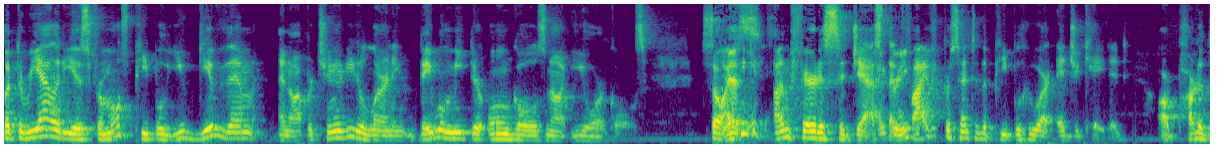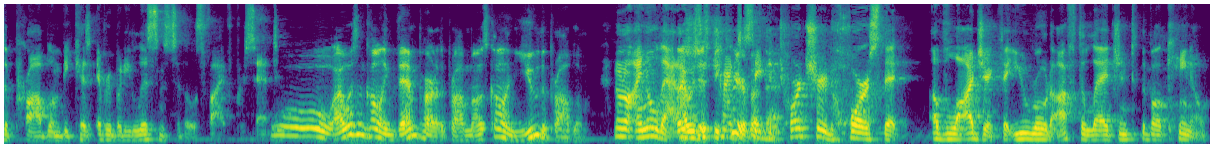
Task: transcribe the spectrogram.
But the reality is, for most people, you give them an opportunity to learning, they will meet their own goals, not your goals. So I think it's unfair to suggest that 5% of the people who are educated are part of the problem because everybody listens to those 5%. Whoa, I wasn't calling them part of the problem. I was calling you the problem. No, no, I know that. I Let's was just just trying to say about the tortured horse that of logic that you rode off the ledge into the volcano.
